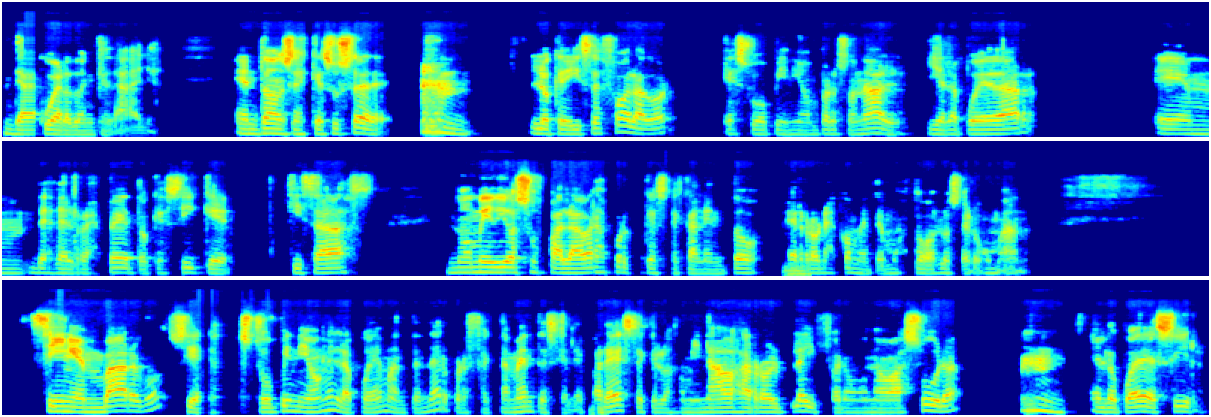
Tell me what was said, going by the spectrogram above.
de acuerdo en que la haya. Entonces, ¿qué sucede? Lo que dice Folagor es su opinión personal y él la puede dar em, desde el respeto, que sí, que quizás no midió sus palabras porque se calentó. Mm. Errores cometemos todos los seres humanos. Sin embargo, si es su opinión, él la puede mantener perfectamente. Si le parece que los nominados a roleplay fueron una basura, él lo puede decir.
